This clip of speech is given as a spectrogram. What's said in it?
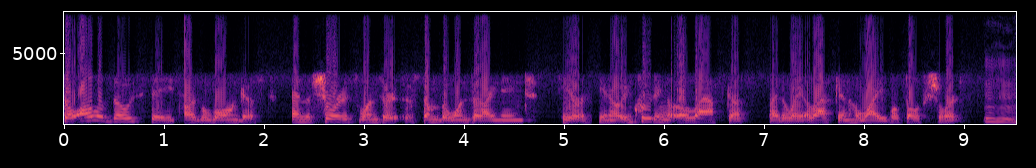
So all of those states are the longest, and the shortest ones are some of the ones that I named here, you know, including Alaska. By the way, Alaska and Hawaii were both short. Mm-hmm.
